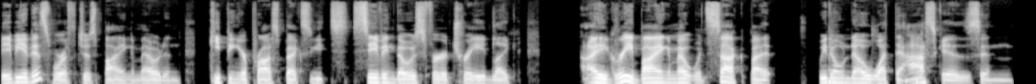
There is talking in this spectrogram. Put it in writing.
maybe it is worth just buying him out and keeping your prospects, saving those for a trade. Like, I agree, buying him out would suck, but we don't know what the ask is, and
